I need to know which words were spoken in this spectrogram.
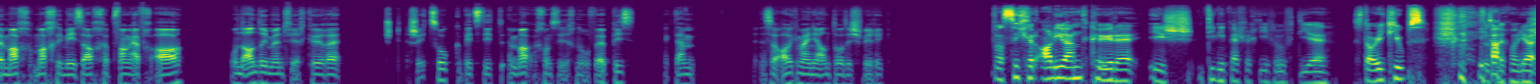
raus, mach, mach ein bisschen mehr Sachen, fang einfach an. Und andere müssen vielleicht hören, Sch- Schritt zurück, ein bisschen, äh, konzentriere dich nur auf etwas. Wegen dem, so allgemeine Antwort ist schwierig. Was sicher alle wollen hören, ist deine Perspektive auf die Story Cubes. Das Ja. machen wir ja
